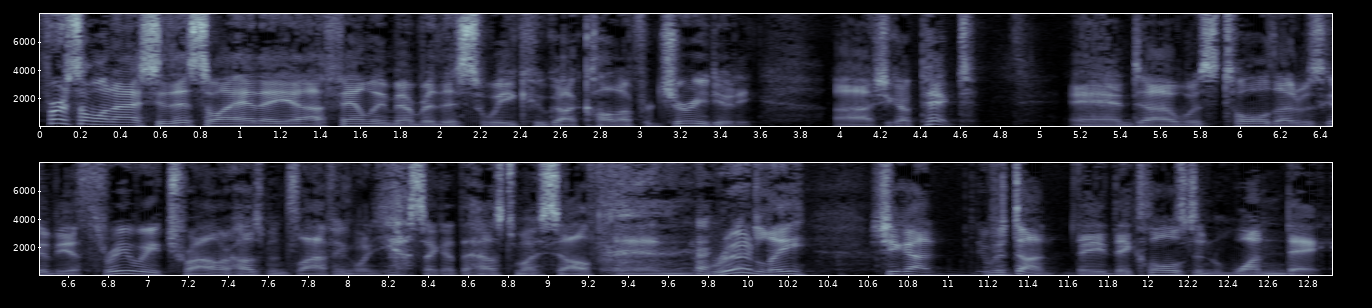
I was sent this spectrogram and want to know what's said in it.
First, I want to ask you this. So, I had a, a family member this week who got called up for jury duty. Uh, she got picked and uh, was told that it was going to be a three week trial. Her husband's laughing, going, Yes, I got the house to myself. And rudely, she got it was done. They, they closed in one day.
